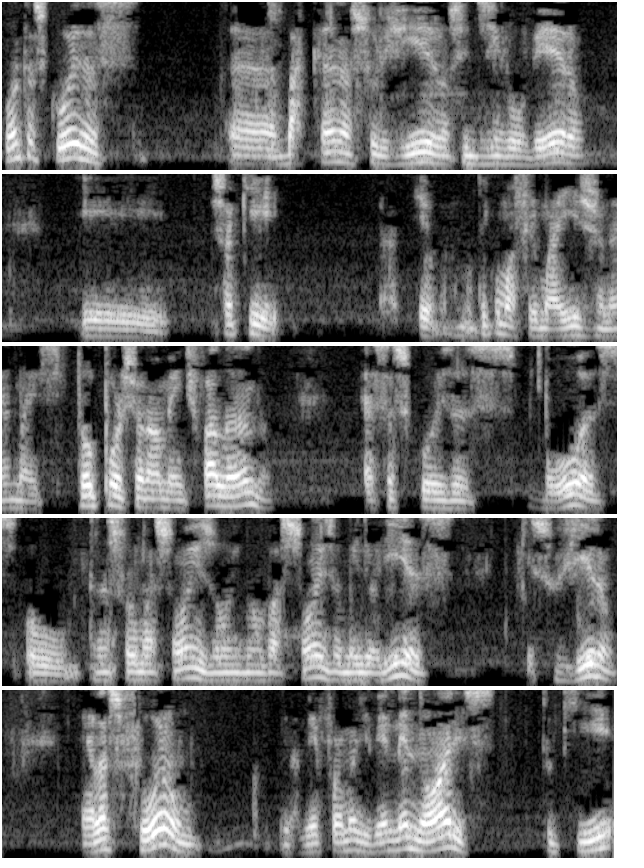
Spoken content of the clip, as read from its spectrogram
quantas coisas uh, bacanas surgiram, se desenvolveram, e só que eu não tem como afirmar isso, né, mas proporcionalmente falando, essas coisas boas ou transformações ou inovações ou melhorias que surgiram, elas foram, na minha forma de ver, menores do que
